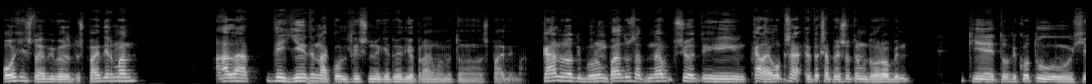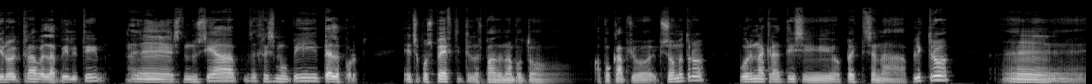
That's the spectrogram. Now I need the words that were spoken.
όχι στο επίπεδο του Spider-Man αλλά δεν γίνεται να ακολουθήσουν και το ίδιο πράγμα με τον Spider-Man. Κάνουν ό,τι μπορούν πάντως από την άποψη ότι καλά εγώ έπαιξα περισσότερο με τον Robin και το δικό του Heroic Travel Ability ε, στην ουσία χρησιμοποιεί teleport. Έτσι όπως πέφτει τέλος πάντων από, το, από κάποιο υψόμετρο μπορεί να κρατήσει ο παίκτης ένα πλήκτρο ε,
